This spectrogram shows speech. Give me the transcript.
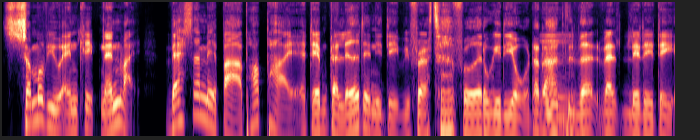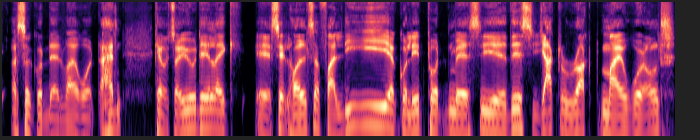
så må vi jo angribe den anden vej. Hvad så med bare at påpege, at dem, der lavede den idé, vi først havde fået, er nogle idioter, der mm. har valgt, en lidt idé, og så går den anden vej rundt. Og han kan jo så jo heller ikke øh, selv holde sig fra lige at gå lidt på den med at sige, this yacht rocked my world,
